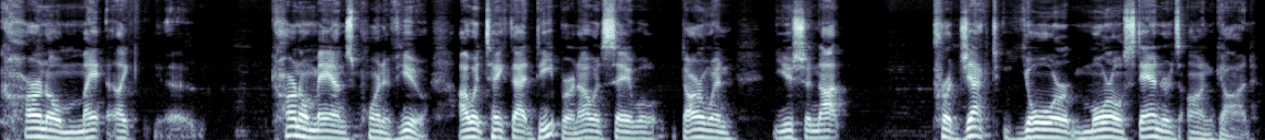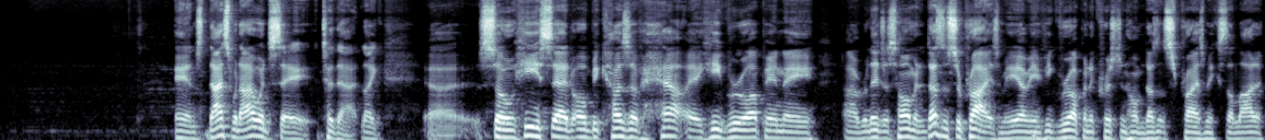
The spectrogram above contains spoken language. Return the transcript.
carnal, like uh, carnal man's point of view. I would take that deeper and I would say, well, Darwin, you should not project your moral standards on God. And that's what I would say to that. Like, uh, so he said, oh, because of hell, he grew up in a uh, religious home, and it doesn't surprise me. I mean, if he grew up in a Christian home, doesn't surprise me because a lot of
